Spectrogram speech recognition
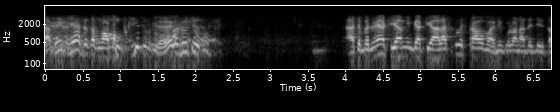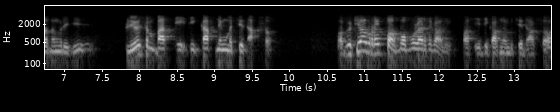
Tapi dia tetap ngomong begitu, ya kan lucu tuh. Nah, sebenarnya dia minggat di alas itu trauma. Ini kalau nanti jadi tentang mereka. Beliau sempat itikaf di Masjid Aqsa. Tapi dia rektor populer sekali. Pas itikaf di Masjid Aqsa,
